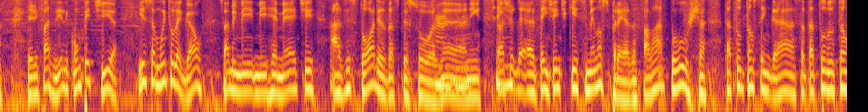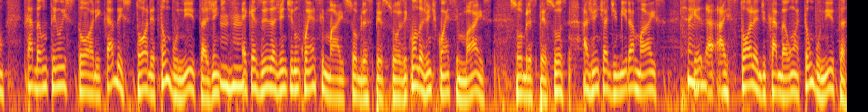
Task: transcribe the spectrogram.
ele fazia, ele competia. Isso é muito legal, sabe? Me, me remete às histórias das pessoas né, uhum, Aninha? Sim. Eu acho é, tem gente que se menospreza, fala, ah, puxa, tá tudo tão sem graça, tá tudo tão. Cada um tem uma história, e cada história é tão bonita, a gente. Uhum. É que às vezes a gente não conhece mais sobre as pessoas. E quando a gente conhece mais sobre as pessoas, a gente admira mais. A, a história de cada um é tão bonita.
